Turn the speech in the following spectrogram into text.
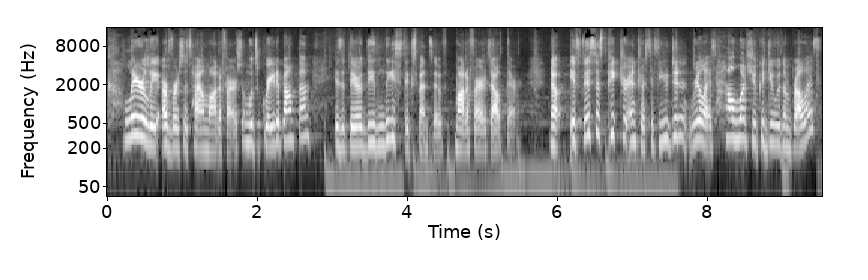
clearly are versatile modifiers. And what's great about them is that they are the least expensive modifiers out there. Now, if this has piqued your interest, if you didn't realize how much you could do with umbrellas,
